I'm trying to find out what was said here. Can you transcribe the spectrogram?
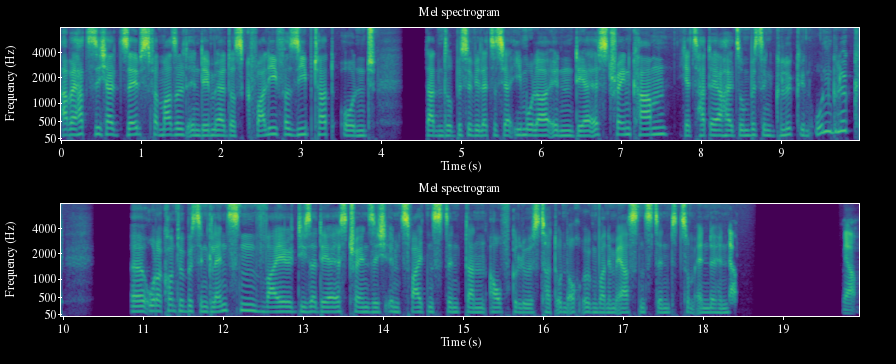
Aber er hat sich halt selbst vermasselt, indem er das Quali versiebt hat und dann so ein bisschen wie letztes Jahr Imola in DRS-Train kam. Jetzt hat er halt so ein bisschen Glück in Unglück äh, oder konnte ein bisschen glänzen, weil dieser DRS-Train sich im zweiten Stint dann aufgelöst hat und auch irgendwann im ersten Stint zum Ende hin. Ja. Ja,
